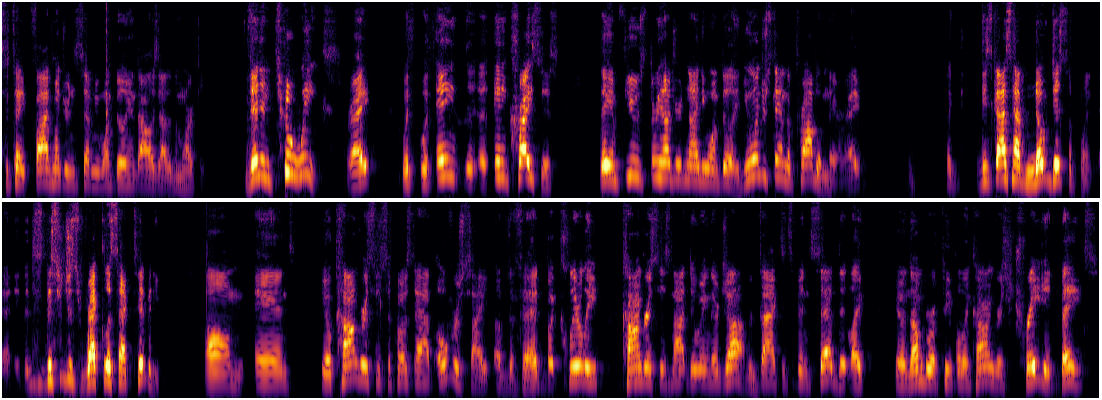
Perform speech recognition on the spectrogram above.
to take $571 billion out of the market. Then in two weeks, right, with, with any, uh, any crisis, they infused 391 billion. You understand the problem there, right? Like these guys have no discipline. Uh, this, this is just reckless activity. Um, and you know, Congress is supposed to have oversight of the Fed, but clearly Congress is not doing their job. In fact, it's been said that like, you know, a number of people in Congress traded banks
